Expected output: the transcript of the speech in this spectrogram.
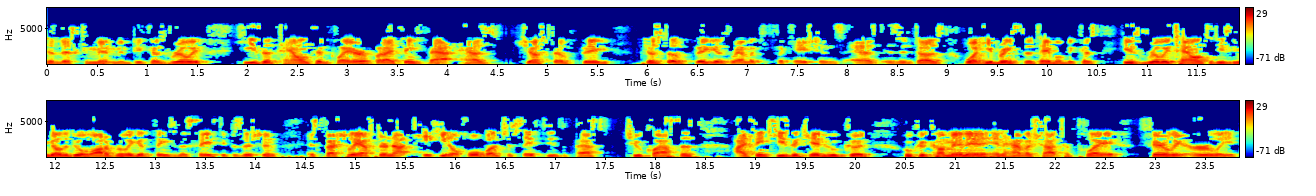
to this commitment because really he's a talented player, but I think that has just a big just as big as ramifications as, as it does what he brings to the table because he's really talented. He's going to be able to do a lot of really good things in the safety position, especially after not taking a whole bunch of safeties the past two classes. I think he's a kid who could who could come in and, and have a shot to play fairly early,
